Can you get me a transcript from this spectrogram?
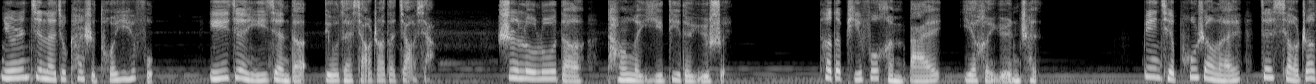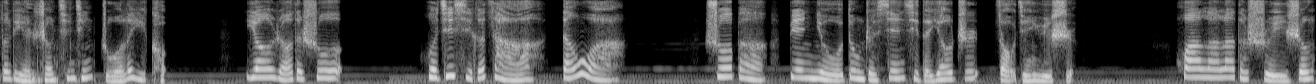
女人进来就开始脱衣服，一件一件的丢在小赵的脚下，湿漉漉的，淌了一地的雨水。她的皮肤很白，也很匀称，并且扑上来，在小赵的脸上轻轻啄了一口，妖娆地说：“我去洗个澡，等我。”说罢，便扭动着纤细的腰肢走进浴室。哗啦啦的水声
